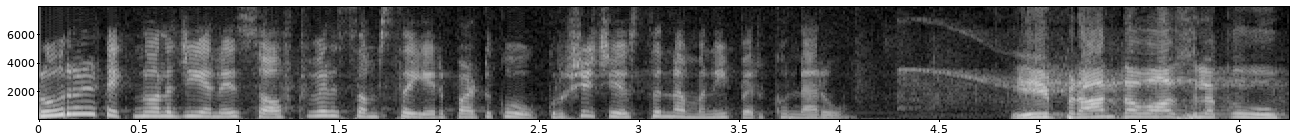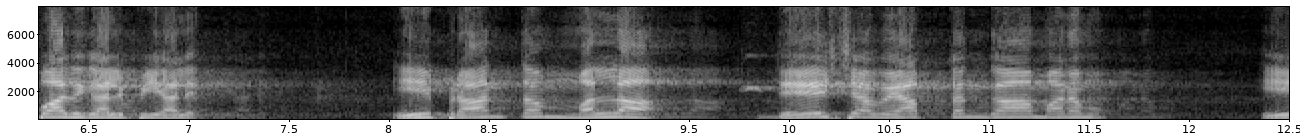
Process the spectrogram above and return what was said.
రూరల్ టెక్నాలజీ అనే సాఫ్ట్వేర్ సంస్థ ఏర్పాటుకు కృషి చేస్తున్నామని పేర్కొన్నారు. ఈ ప్రాంత వాసులకు ఉపాధి కల్పించాలి. ఈ ప్రాంతం మళ్ళా దేశవ్యాప్తంగా మనము ఈ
